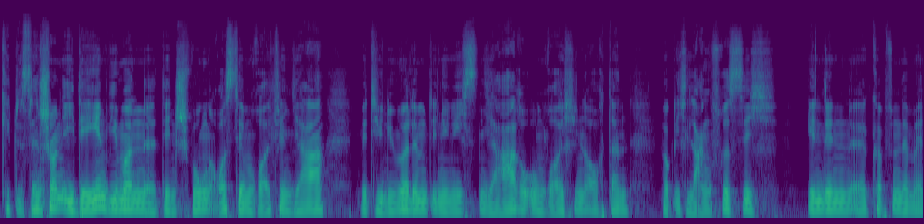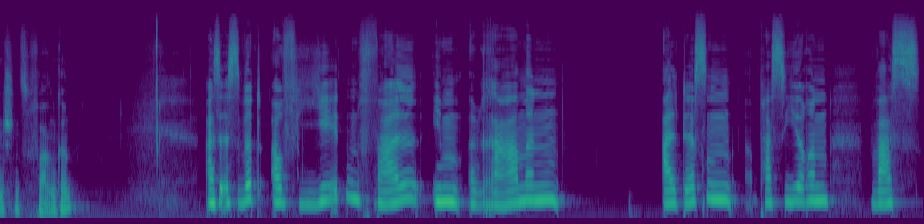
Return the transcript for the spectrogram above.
Gibt es denn schon Ideen, wie man äh, den Schwung aus dem Räuchlin-Jahr mit hinübernimmt in die nächsten Jahre, um Räuchlin auch dann wirklich langfristig in den äh, Köpfen der Menschen zu verankern? Also es wird auf jeden Fall im Rahmen all dessen passieren, was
